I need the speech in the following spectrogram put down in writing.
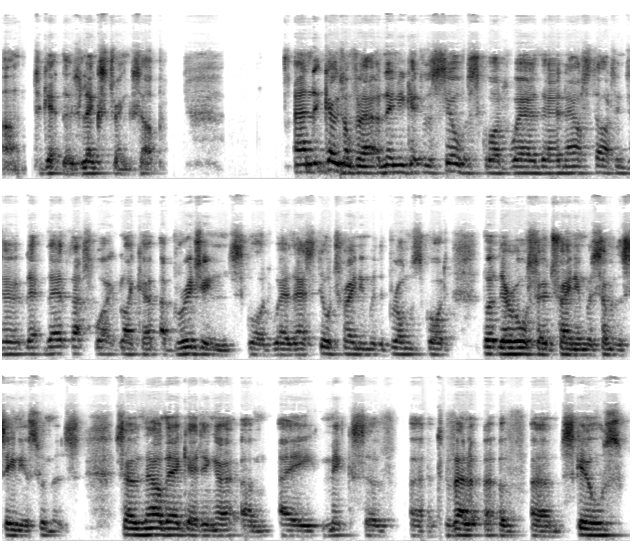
um, to get those leg strengths up and it goes on for that. And then you get to the silver squad where they're now starting to, they're, they're, that's why like a, a, bridging squad where they're still training with the bronze squad, but they're also training with some of the senior swimmers. So now they're getting a, um, a mix of uh, develop of um, skills,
